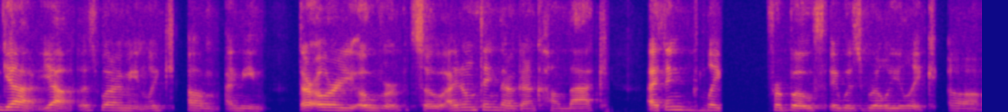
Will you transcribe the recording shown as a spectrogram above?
Yeah, yeah, that's what I mean. Like, um, I mean, they're already over, so I don't think they're gonna come back. I think Mhm. like for both, it was really like uh,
